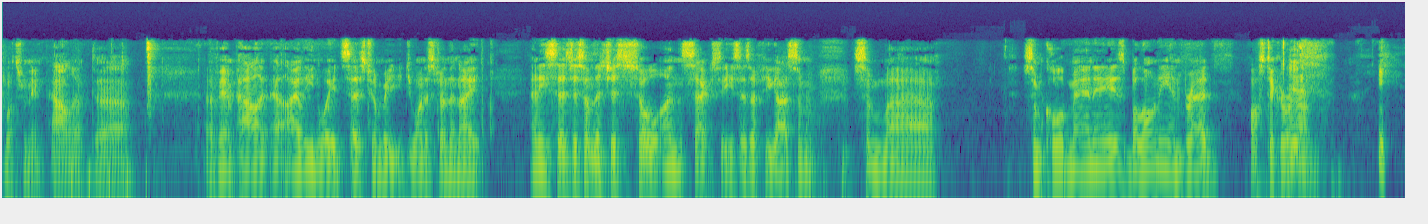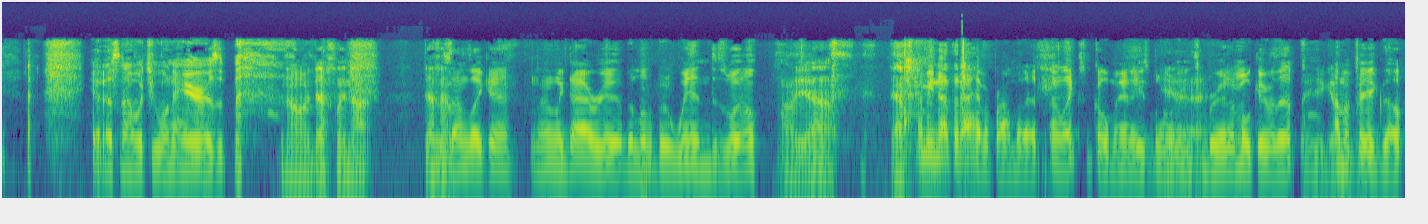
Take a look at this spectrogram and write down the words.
what's her name, Pallandt, uh, uh, Van Pallandt, Eileen Wade says to him, "Do you want to spend the night?" And he says just something that's just so unsexy. He says, "If you got some some uh, some cold mayonnaise, bologna, and bread, I'll stick around." Yeah, that's not what you want to hear, is it? No, definitely not. It Definitely. sounds like a not only diarrhea but a little bit of wind as well. Oh yeah. Yeah. I mean, not that I have a problem with that. I like some cold mayonnaise, bologna, and some bread. I'm okay with that. There you go. I'm a pig, though.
